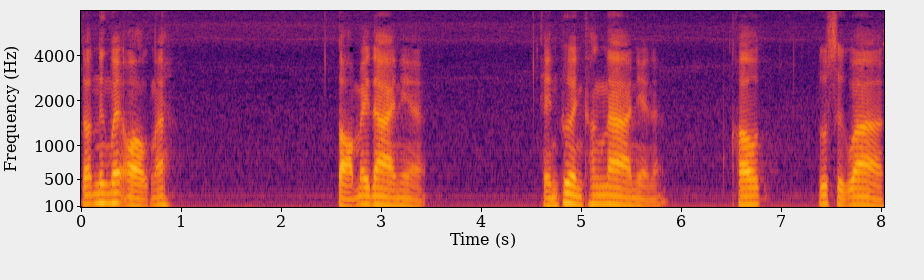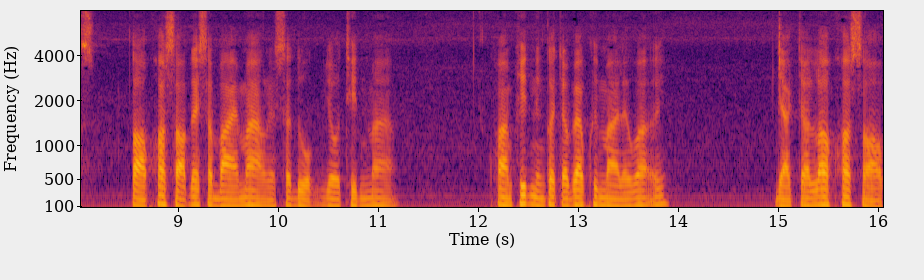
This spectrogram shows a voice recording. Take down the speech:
แล้วนึกไม่ออกนะ ตอบไม่ได้เนี่ย เห็นเพื่อนข้างหน้าเนี่ยนะเขารู้สึกว่าตอบข้อสอบได้สบายมากเลยสะดวกโยทินมาก ความคิดหนึ่งก็จะแวบขึ้นมาเลยว่า เอ้ย อยากจะลอกข้อสอบ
